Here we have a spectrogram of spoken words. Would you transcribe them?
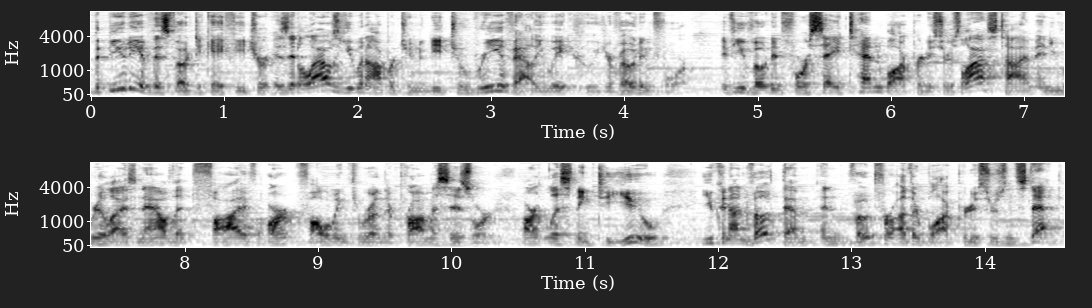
The beauty of this vote decay feature is it allows you an opportunity to re-evaluate who you're voting for. If you voted for, say, 10 block producers last time and you realize now that 5 aren't following through on their promises or aren't listening to you, you can unvote them and vote for other block producers instead.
